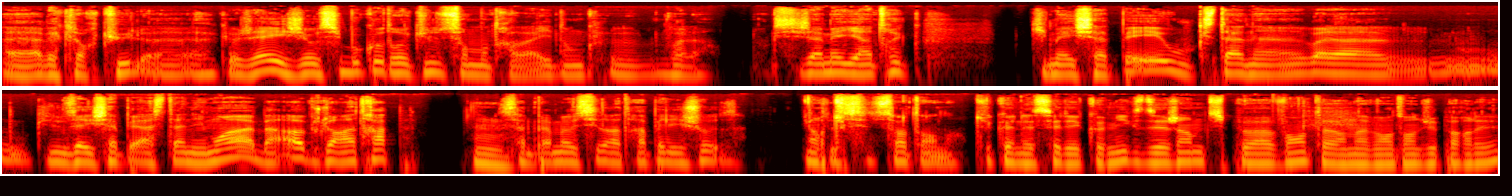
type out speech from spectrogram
euh, avec le recul que j'ai. Et j'ai aussi beaucoup de recul sur mon travail. Donc voilà. Donc, si jamais il y a un truc qui m'a échappé ou que Stan, voilà, qui nous a échappé à Stan et moi, bah, hop, je le rattrape. Hmm. Ça me permet aussi de rattraper les choses. Alors, tu, de s'entendre. Tu connaissais les comics déjà un petit peu avant? Tu en avais entendu parler?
